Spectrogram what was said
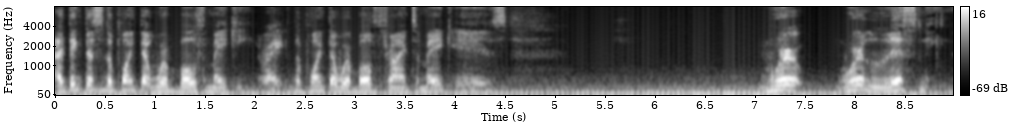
I think this is the point that we're both making, right? The point that we're both trying to make is we're we're listening,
